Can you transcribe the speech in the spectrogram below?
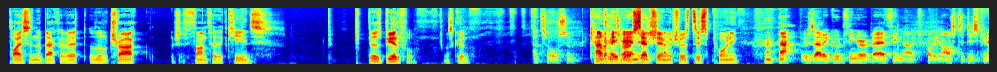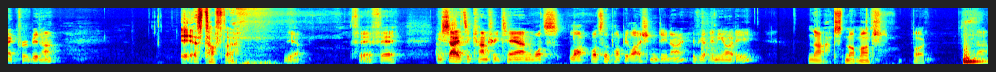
place in the back of it, a little truck, which is fun for the kids. It was beautiful. It was good. That's awesome. Not a heap of reception, which was disappointing. was that a good thing or a bad thing though? It's probably nice to disconnect for a bit, huh? Yeah, it's tough though. Yeah, fair, fair. You say it's a country town. What's like? What's the population? Do you know? Have you got any idea? Nah, it's not much. Like, nah.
